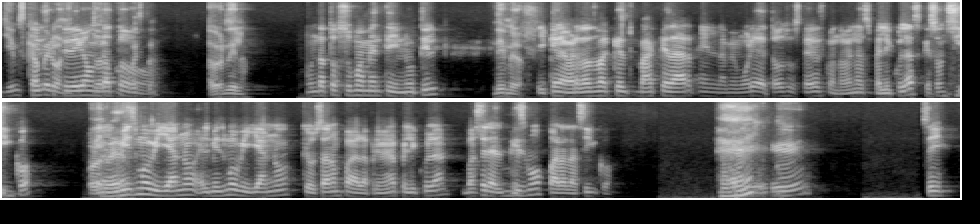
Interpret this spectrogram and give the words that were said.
James Cameron. Que te diga un dato. A ver, dilo. Un dato sumamente inútil Dímelo. Y que la verdad va, que, va a quedar en la memoria de todos ustedes cuando ven las películas, que son cinco. El mismo villano, el mismo villano que usaron para la primera película va a ser el mismo para las cinco. ¿Eh? Sí.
